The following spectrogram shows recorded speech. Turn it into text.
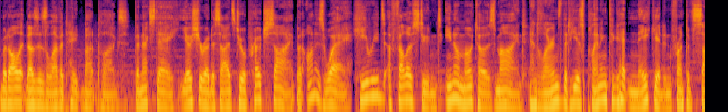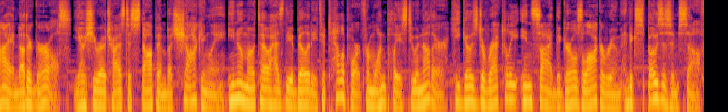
but all it does is levitate butt plugs. The next day, Yoshiro decides to approach Sai, but on his way, he reads a fellow student, Inomoto's mind, and learns that he is planning to get naked in front of Sai and other girls. Yoshiro tries to stop him, but shockingly, Inomoto has the ability to teleport from one place to another. He goes directly inside the girls' locker room and exposes himself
